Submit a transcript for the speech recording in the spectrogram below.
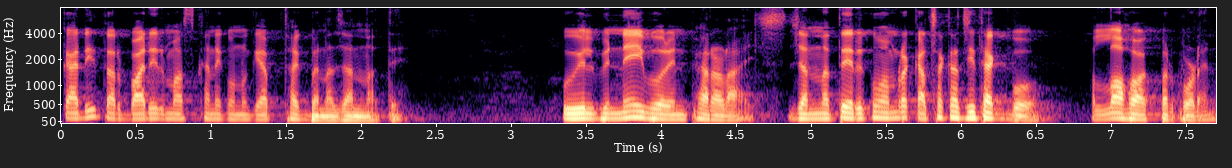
কারী তার বাড়ির মাঝখানে কোনো গ্যাপ থাকবে না জান্নাতে। Will be neighbour in paradise জান্নাতে এরকম আমরা কাছাকাছি থাকব। আল্লাহ আকবার পড়েন।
